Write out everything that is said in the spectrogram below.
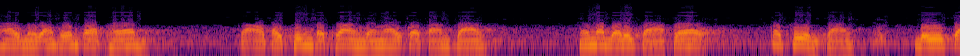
ให้ไม่หวังผลตอบแทน จะเอาไปทิ้งไปกว้างอย่างไรก็ตามใจในมาบริจาคแล้ว ก็ชื่นใจ ดีใจ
